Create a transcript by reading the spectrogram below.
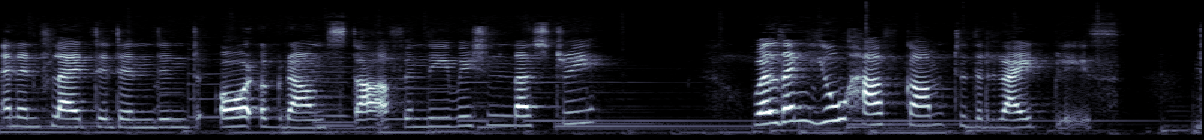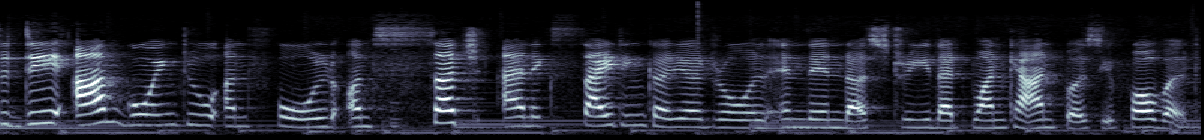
an in-flight attendant, or a ground staff in the aviation industry? Well, then you have come to the right place. Today, I'm going to unfold on such an exciting career role in the industry that one can pursue forward.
